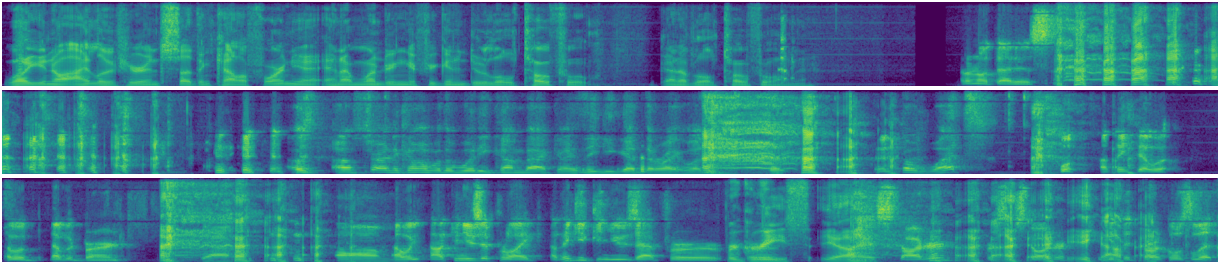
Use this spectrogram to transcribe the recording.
Well, you know, I live here in Southern California, and I'm wondering if you're going to do a little tofu. Got to have a little tofu on there. I don't know what that is. I was I was trying to come up with a Woody comeback, and I think you got the right one. Like, oh, what? Well, I think that would that would that would burn. Yeah. Um, I, I can use it for like I think you can use that for For grease, yeah. a starter for some starter. Yeah, Get the right. charcoals lit.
